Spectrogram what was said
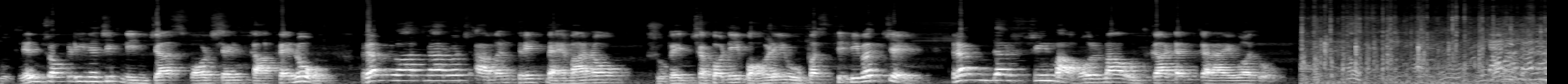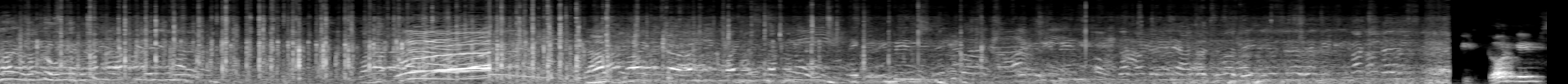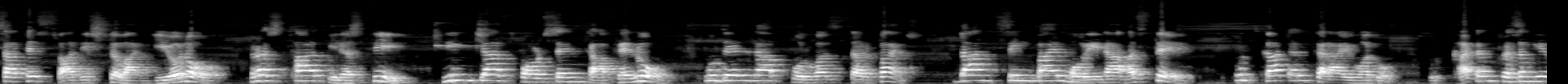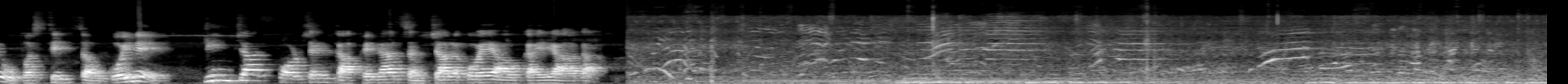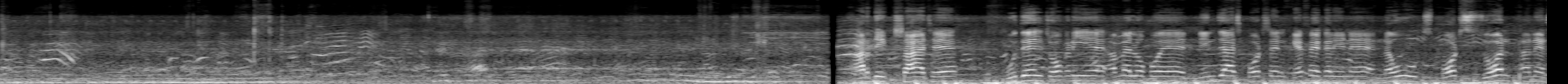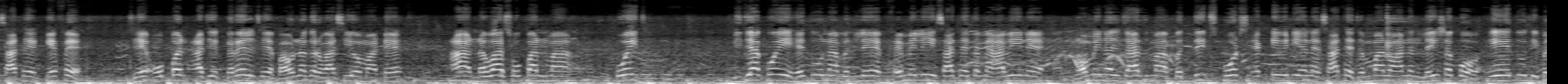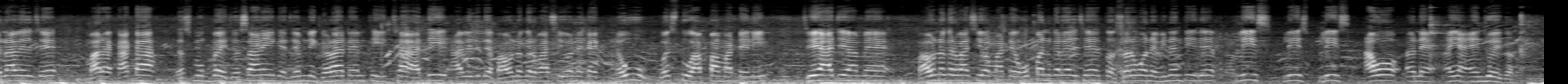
ઉધેલ ચોકડી નજીક નિંજા sports and કાફેનો રવિવારના રોજ આમંત્રિત મહેમાનો. શુભેચ્છકોની બહોળી ઉપસ્થિતિ વચ્ચે રંગદર્શી માહોલમાં ઉદ્ઘાટન કરાયું હતું. એક રિબિન એક રિબિન કટ કરીને આગળ જવા જઈ રહ્યો છે. રેબિન ઇન્ડોર ગેમ સાથે સ્વાદિષ્ટ વાનગીઓનો પ્રસ્થાળ પીરસતી નિંજા સ્પોર્ટ્સ એન્ડ કાફેનો ઉદેલના પૂર્વ સરપંચ દાનસિંહભાઈ મોરીના હસ્તે ઉદ્ઘાટન કરાયું હતું. ઉદ્ઘાટન પ્રસંગે ઉપસ્થિત સૌ કોઈને નિંજા સ્પોર્ટ્સ એન્ડ કાફેના સંચાલકોએ આવકાર્યા હતા. હાર્દિક શાહ છે. બુધેલ ચોકડીએ અમે લોકોએ નિંજા સ્પોર્ટ્સ એન્ડ કેફે કરીને નવું સ્પોર્ટ્સ ઝોન અને સાથે કેફે જે ઓપન આજે કરેલ છે ભાવનગર વાસીઓ માટે, આ નવા સોપાનમાં કોઈ જ બીજા કોઈ હેતુના બદલે ફેમિલી સાથે તમે આવીને નોમિનલ ચાર્જમાં બધી જ સ્પોર્ટ્સ એક્ટિવિટી અને સાથે જમવાનો આનંદ લઈ શકો એ હેતુથી બનાવેલ છે. મારા કાકા દસમુખભાઈ જસાણી કે જેમની ઘણા ટાઈમથી ઈચ્છા હતી આવી રીતે ભાવનગરવાસીઓને કંઈક નવું વસ્તુ આપવા માટેની, જે આજે અમે ભાવનગરવાસીઓ માટે ઓપન કરેલ છે, તો સર્વોને વિનંતી છે પ્લીઝ પ્લીઝ પ્લીઝ આવો અને અહીંયા એન્જોય કરો.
